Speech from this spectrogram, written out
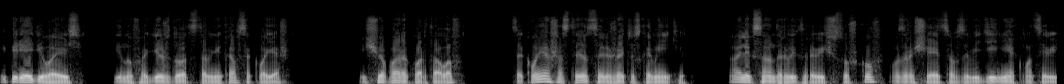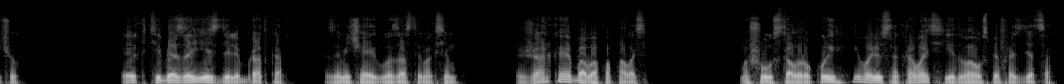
и переодеваюсь, кинув одежду отставника в саквояж. Еще пара кварталов. Саквояж остается лежать у скамейки, Александр Викторович Сушков возвращается в заведение к Мацевичу. «Эх, тебя заездили, братка», — замечает глазастый Максим. «Жаркая баба попалась». Машу устал рукой и валюсь на кровать, едва успев раздеться.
